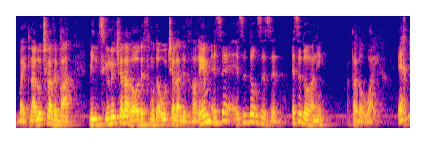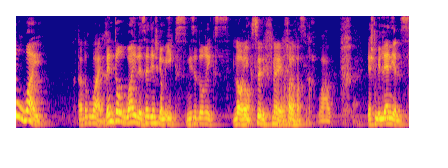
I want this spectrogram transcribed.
בהתנהלות שלה ובמין ציונות שלה והעודף מודעות שלה לדברים. איזה, איזה דור זה Z? איזה דור אני? אתה דור Y. איך דור Y? אתה דור Y. בין דור Y ל-Z יש גם X. מי זה דור X? לא, X זה לפני. נכון. נכון, סליחה. וואו. יש מילניאלס.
